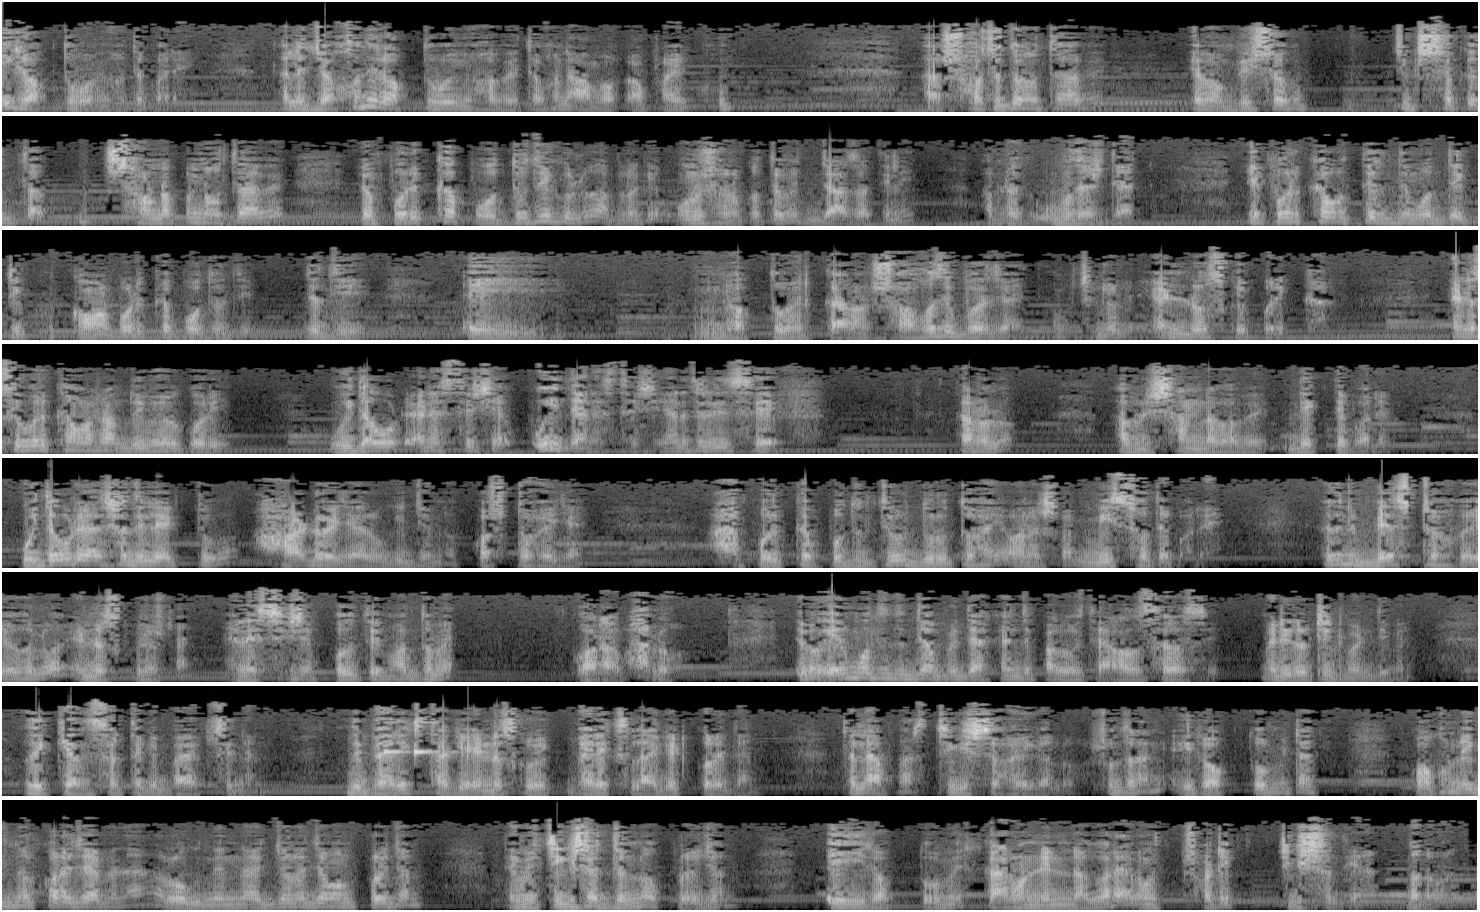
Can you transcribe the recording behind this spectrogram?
এই রক্তবমি হতে পারে। তাহলে যখনই রক্তবমি হবে, তখন আপনাকে খুব সচেতন হতে হবে এবং বিশ্ব চিকিৎসকের দ্বা- শরণাপন্ন হতে হবে এবং পরীক্ষা পদ্ধতিগুলো আপনাকে অনুসরণ করতে হবে, যা যা তিনি আপনাকে উপদেশ দেন। এই পরীক্ষা পদ্ধতির মধ্যে একটি কমন পরীক্ষা পদ্ধতি যদি এই রক্তমের কারণ সহজে বোঝা যায়, এবং সেটা হলো এন্ডোস্কোপি পরীক্ষা। এন্ডোস্কোপি পরীক্ষা আমরা দুইভাবে করি without anaesthesia with anaesthesia anaesthesia safe কারণ হলো, আপনি ঠান্ডাভাবে দেখতে পারেন। উইদাউট অ্যানেস্থেশিয়া দিলে একটু হার্ড হয়ে যায় রোগীর জন্য, কষ্ট হয়ে যায়। আর পরীক্ষা পদ্ধতিও দ্রুত হয়, অনেক সময় মিস হতে পারে। বেস্ট হয়ে হলো এন্ডোস্কোপিটা অ্যানেস্থেশিয়া পদ্ধতির মাধ্যমে করা ভালো। এবং এর মধ্যে যদি আপনি দেখেন যে পাগলতে আলসার আছে মেডিকেল ট্রিটমেন্ট দিবেন, যদি ক্যান্সার থেকে বায়োপসি নেন, যদি ভ্যারিক্স থাকে এন্ডোস্কোপিক ভ্যারিক্স লাইগেট করে দেন, তাহলে আপনার চিকিৎসা হয়ে গেল। সুতরাং এই রক্তমিটাকে কখনো ইগনোর করা যাবে না, রোগ নির্ণয়ের জন্য যেমন প্রয়োজন, তেমনি চিকিৎসার জন্য প্রয়োজন এই রক্তমির কারণ নির্ণয় করা এবং সঠিক চিকিৎসা দেওয়া। ধন্যবাদ।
